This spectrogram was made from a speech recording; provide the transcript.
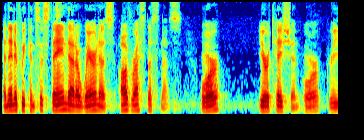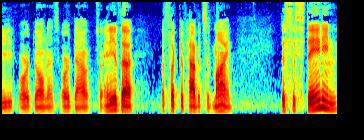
And then if we can sustain that awareness of restlessness or irritation or greed or dullness or doubt, so any of the afflictive habits of mind, the sustaining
